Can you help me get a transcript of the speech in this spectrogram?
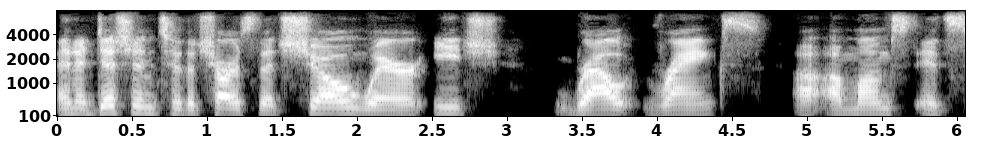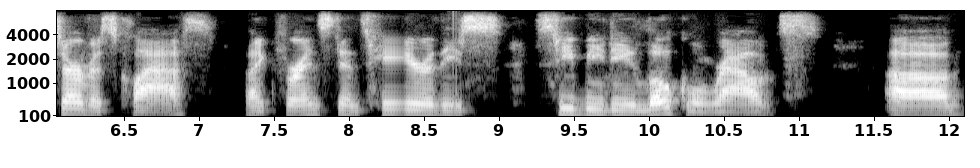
in addition to the charts that show where each route ranks uh, amongst its service class, like for instance, here these CBD local routes, um,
